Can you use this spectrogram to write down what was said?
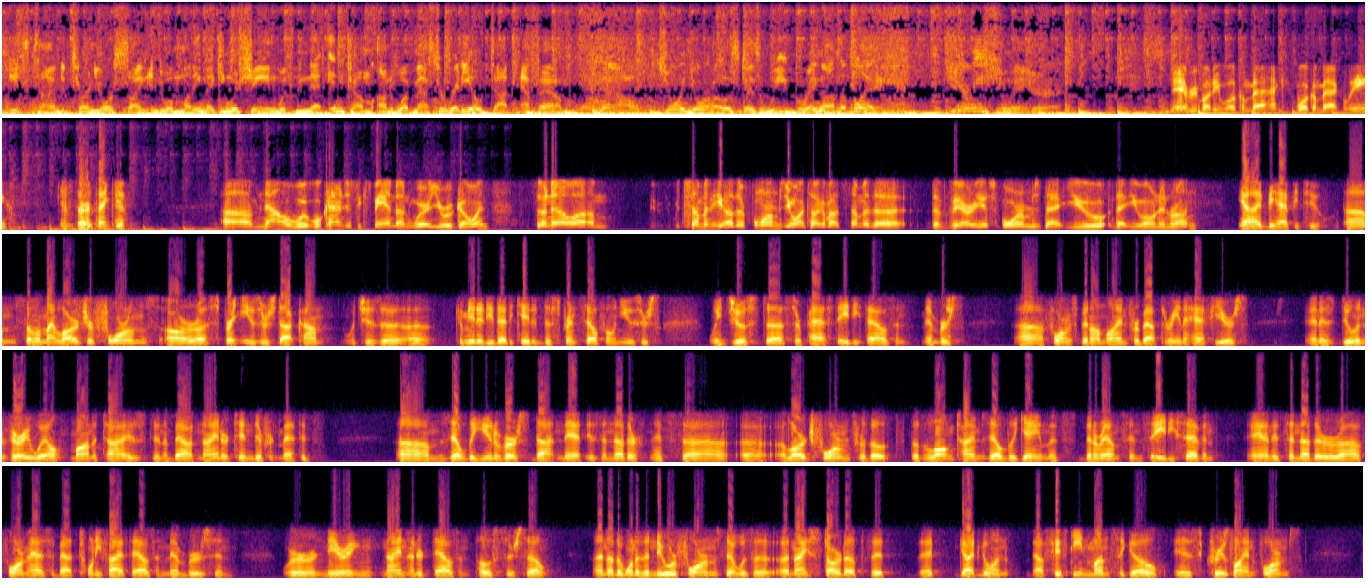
It's time to turn your site into a money making machine with net income on webmasterradio.fm. Now, join your host as we bring on the bling, Jeremy Shoemaker. Hey, everybody, welcome back. Welcome back, Lee. Yes, sir. Thank you. Um, now, we'll, we'll kind of just expand on where you were going. So now, um, some of the other forums, you want to talk about some of the, the various forums that you that you own and run? Yeah, I'd be happy to. Um, some of my larger forums are uh, SprintUsers.com, which is a, a community dedicated to Sprint cell phone users. We just uh, surpassed 80,000 members. Uh, forum's been online for about three and a half years and is doing very well, monetized in about nine or ten different methods. Um, ZeldaUniverse.net is another. It's uh, a, a large forum for the the long-time Zelda game that's been around since '87, and it's another uh, forum has about 25,000 members, and we're nearing 900,000 posts or so. Another one of the newer forums that was a, a nice startup that that got going about 15 months ago is Cruise Line forums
